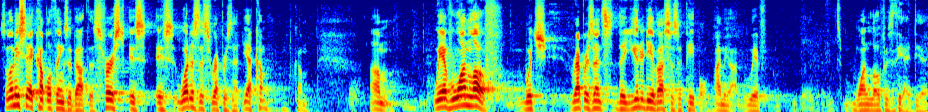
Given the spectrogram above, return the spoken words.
So, let me say a couple things about this. First, is, is what does this represent? Yeah, come, come. Um, we have one loaf, which represents the unity of us as a people. I mean, we have one loaf is the idea.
